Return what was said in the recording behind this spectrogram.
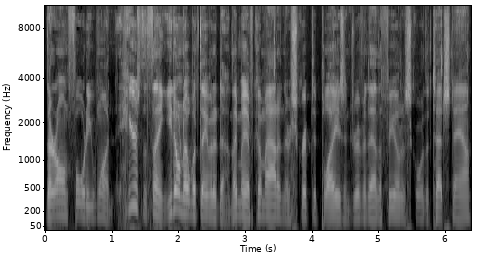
they're on 41. Here's the thing you don't know what they would have done. They may have come out in their scripted plays and driven down the field and scored the touchdown.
